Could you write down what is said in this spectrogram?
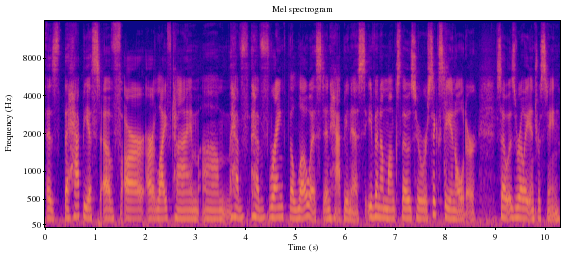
as the happiest of our, our lifetime, um, have, have ranked the lowest in happiness, even amongst those who are 60 and older. So it was really interesting.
